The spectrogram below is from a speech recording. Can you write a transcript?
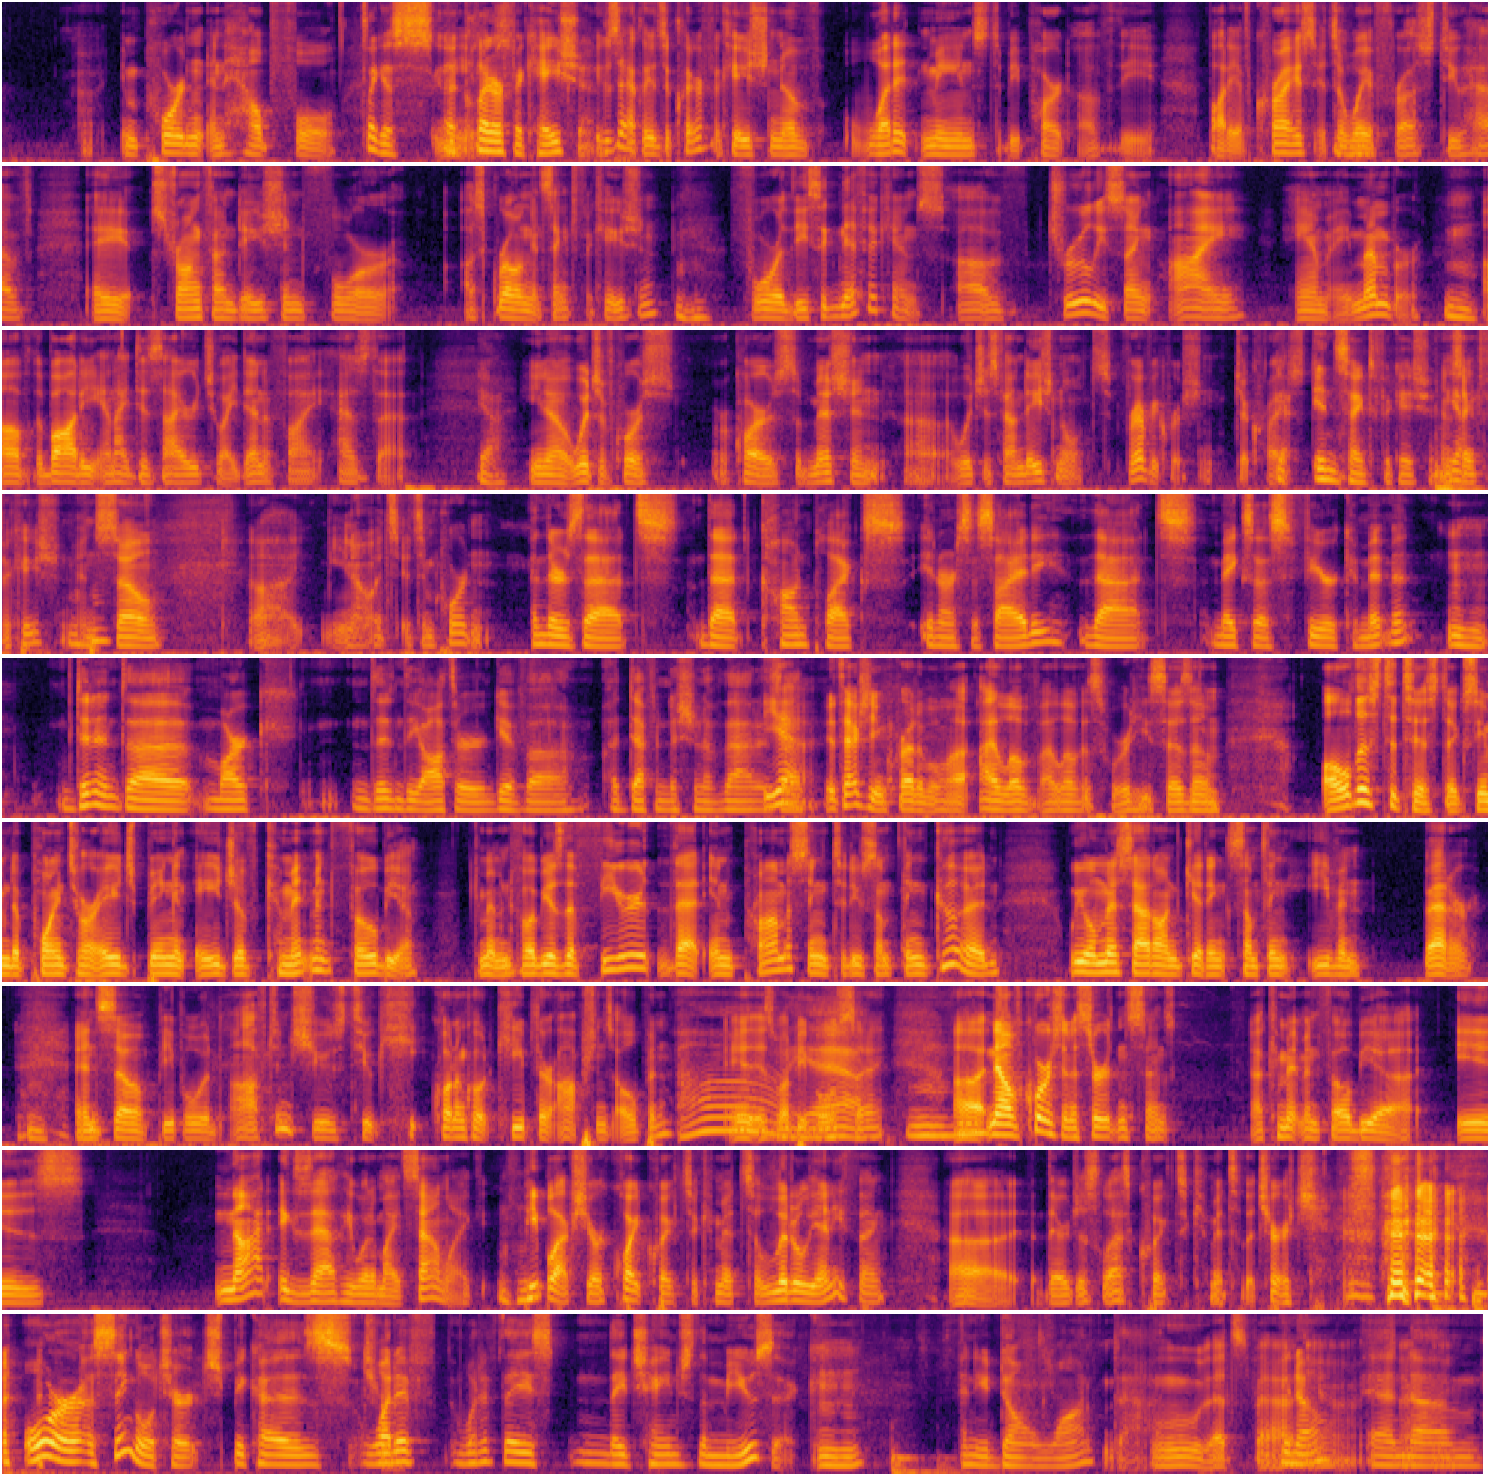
uh, important and helpful It's like a, Means. clarification. Exactly. It's a clarification of what it means to be part of the body of Christ. It's a way for us to have a strong foundation for us growing in sanctification, for the significance of truly saying, I am a member of the body and I desire to identify as that. Yeah. You know, which of course requires submission, uh, which is foundational for every Christian to Christ In sanctification. and yeah. sanctification. And so, uh, you know, it's it's important. and there's that that complex in our society that makes us fear commitment. Mhm. Didn't uh, Mark? Didn't the author give a, a definition of that? Is yeah, that- it's actually incredible. I, I love I love this word. He says, um, all the statistics seem to point to our age being an age of commitment phobia. Commitment phobia is the fear that in promising to do something good, we will miss out on getting something even better. And so people would often choose to keep, quote unquote keep their options open. i- is what Oh, people yeah. will say. Uh, now, of course, in a certain sense, uh, commitment phobia is not exactly what it might sound like. Mm-hmm. People actually are quite quick to commit to literally anything. Uh, they're just less quick to commit to the church. or a single church because what if what if they they change the music Mm-hmm. and you don't want that Ooh, that's bad. you know yeah, and exactly. um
